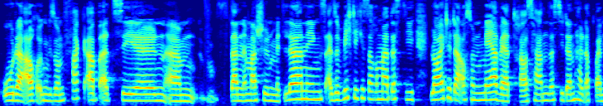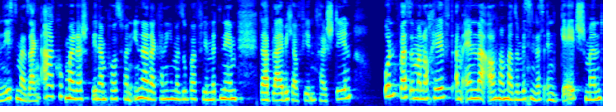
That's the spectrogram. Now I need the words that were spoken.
oder auch irgendwie so ein Fuck-up erzählen, ähm, dann immer schön mit Learnings. Also wichtig ist auch immer, dass die Leute da auch so einen Mehrwert draus haben, dass sie dann halt auch beim nächsten Mal sagen, ah, guck mal, da steht ein Post von Ina, da kann ich immer super viel mitnehmen, da bleibe ich auf jeden Fall stehen. Und was immer noch hilft, am Ende auch nochmal so ein bisschen das Engagement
